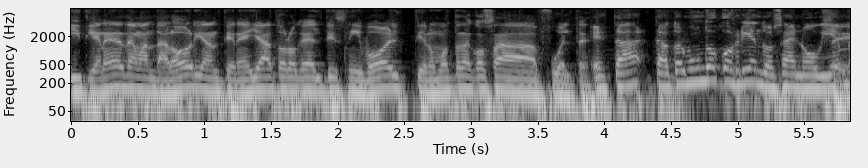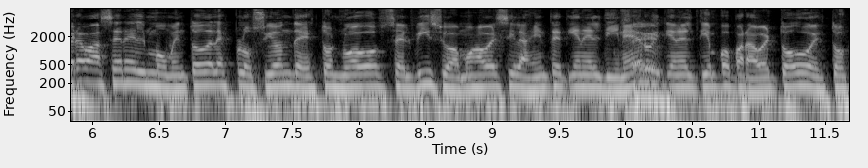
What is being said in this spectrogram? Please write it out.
Y tiene The Mandalorian, tiene ya todo lo que es el Disney World, tiene un montón de cosas fuertes. Está, está todo el mundo corriendo. O sea, en noviembre Sí. va a ser el momento de la explosión de estos nuevos servicios. Vamos a ver si la gente tiene el dinero Sí. y tiene el tiempo para ver todo esto.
